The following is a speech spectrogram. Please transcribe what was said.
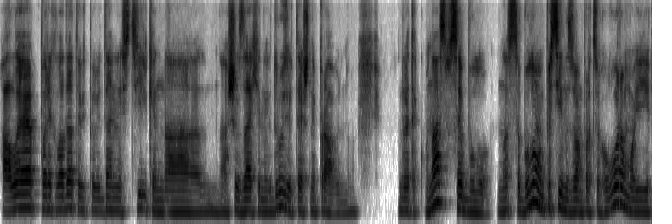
Але перекладати відповідальність тільки на наших західних друзів теж неправильно. Давай так, у нас все було. У нас все було. Ми постійно з вами про це говоримо. І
